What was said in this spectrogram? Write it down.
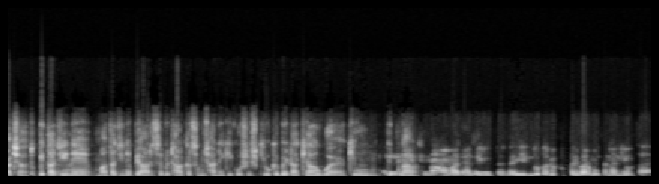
अच्छा तो पिताजी ने माताजी ने प्यार से बिठाकर समझाने की कोशिश की हो कि बेटा क्या हुआ है? क्यों अरे इतना? इतना हमारे यहाँ नहीं होता है भाई हिंदू परिवार में इतना नहीं होता है।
